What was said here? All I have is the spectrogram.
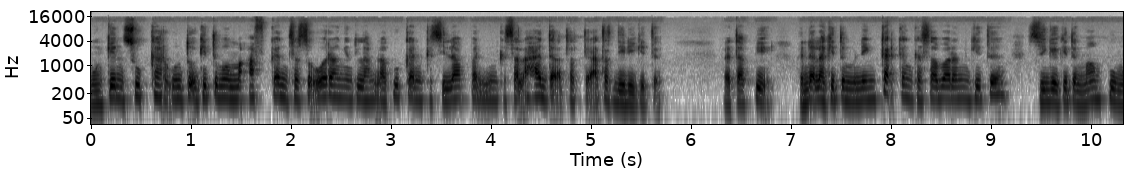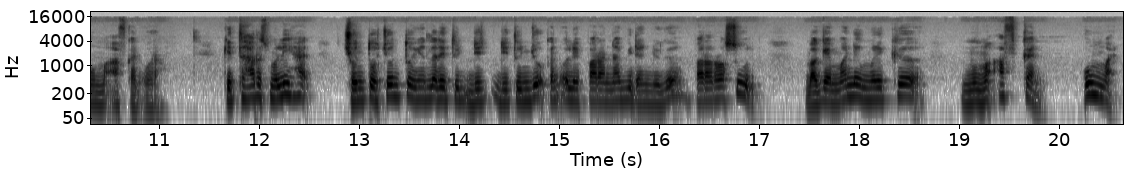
mungkin sukar untuk kita memaafkan seseorang yang telah melakukan kesilapan dan kesalahan atas, atas diri kita. Tetapi, hendaklah kita meningkatkan kesabaran kita sehingga kita mampu memaafkan orang. Kita harus melihat contoh-contoh yang telah ditunjukkan oleh para nabi dan juga para rasul. Bagaimana mereka memaafkan umat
